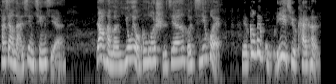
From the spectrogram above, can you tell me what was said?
它向男性倾斜，让他们拥有更多时间和机会，也更被鼓励去开垦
